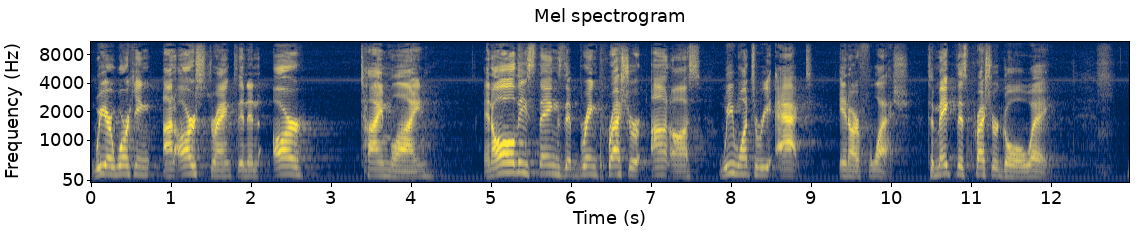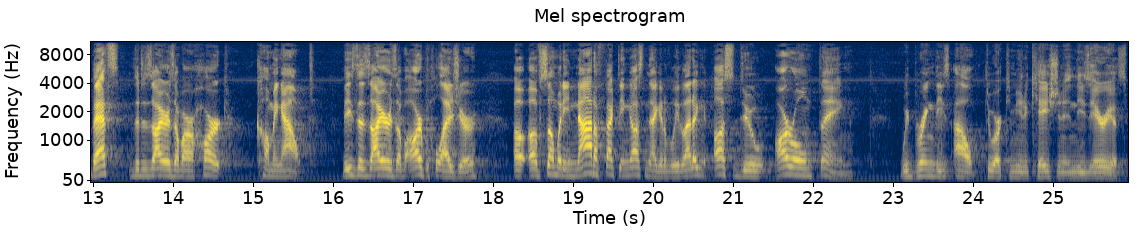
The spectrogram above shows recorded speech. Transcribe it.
we are working on our strength and in our timeline. And all these things that bring pressure on us, we want to react in our flesh to make this pressure go away. That's the desires of our heart coming out. These desires of our pleasure, of somebody not affecting us negatively, letting us do our own thing, we bring these out through our communication in these areas.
